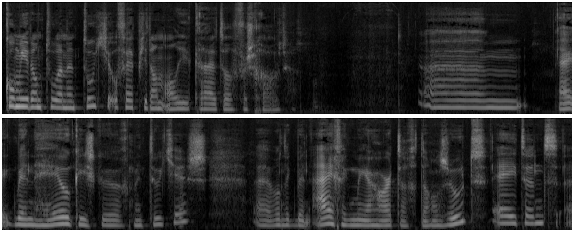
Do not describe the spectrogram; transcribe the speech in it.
Kom je dan toe aan een toetje of heb je dan al je kruid al verschoten? Ehm, ik ben heel kieskeurig met toetjes. eh, want ik ben eigenlijk meer hartig dan zoet etend. eh,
